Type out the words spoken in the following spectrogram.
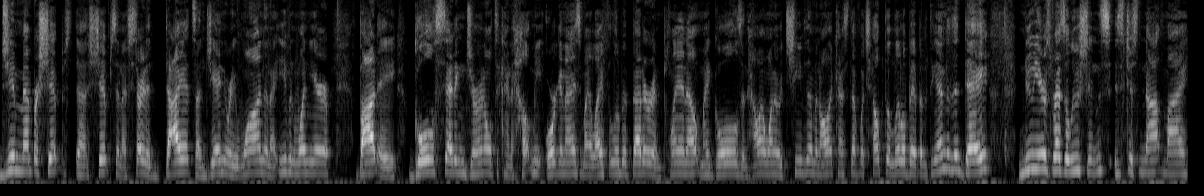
gym memberships, uh, ships, and I've started diets on January 1. And I even one year bought a goal setting journal to kind of help me organize my life a little bit better and plan out my goals and how I want to achieve them and all that kind of stuff, which helped a little bit. But at the end of the day, New Year's resolutions is just not my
